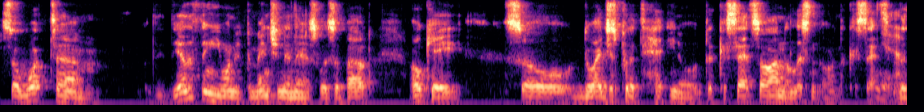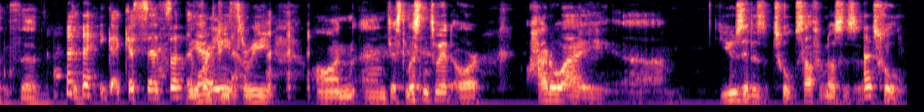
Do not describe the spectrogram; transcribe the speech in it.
so what um, the the other thing you wanted to mention in this was about okay so do I just put a te- you know the cassettes on and listen on the cassettes Yeah. the, the, you got cassettes on the, the. MP3 on and just listen to it, or how do I um, use it as a tool? Self hypnosis is a tool.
